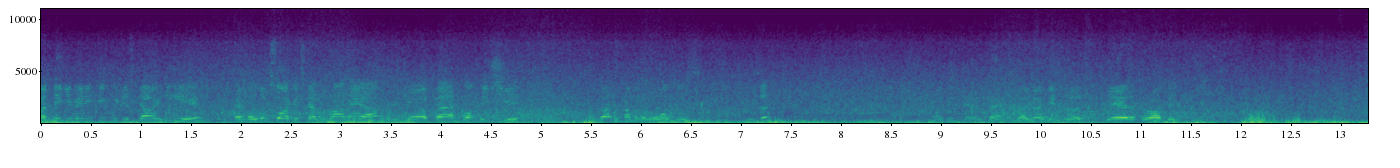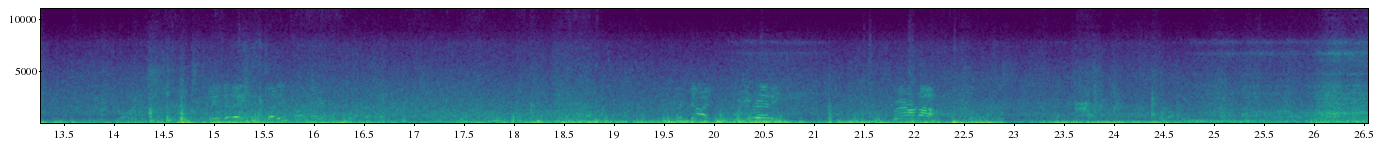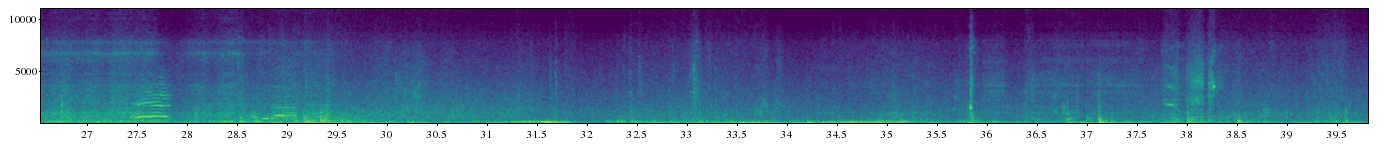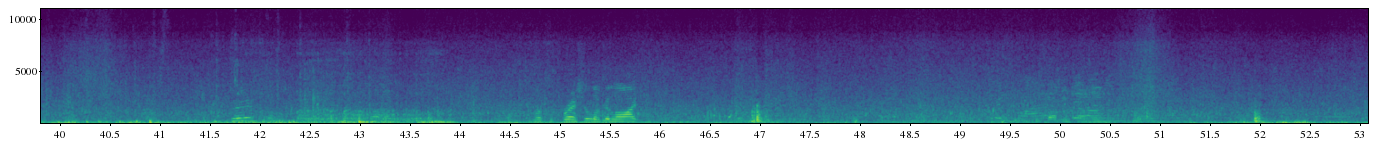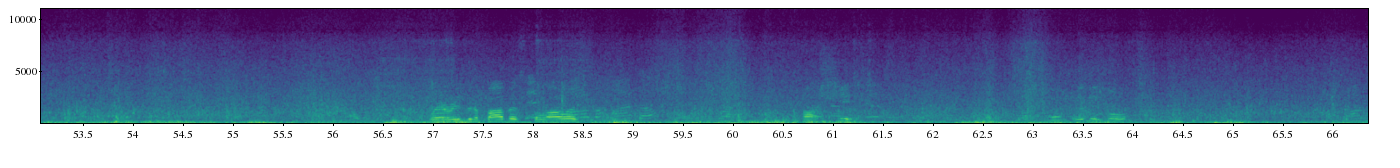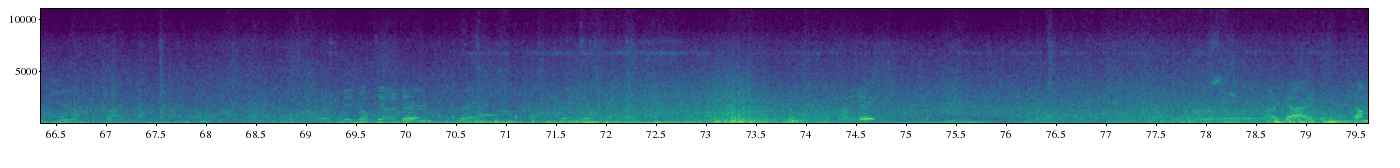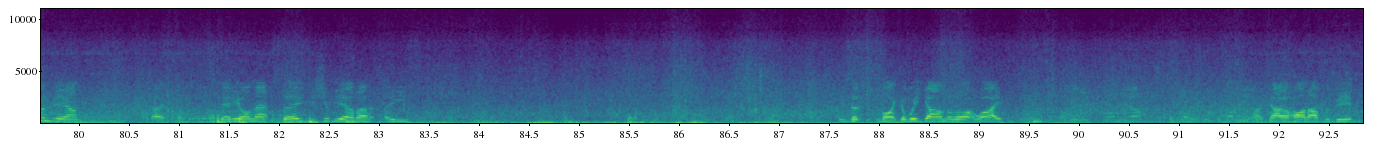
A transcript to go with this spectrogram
I think if anything, we just go here, and it looks like it's going to run out, we drive back like this shit. That's coming towards us. Is it? I think going back. Go back into it. Yeah, that's what I think. Need to eat, Steve. Okay, are you ready? Squaring up. Head! Copy that. Good. What's the pressure looking like? Where is it? Above us, below us? Oh shit. Okay, coming down. Okay, steady on that, Steve. You should be able to ease. Is it like, are we going the right way? Okay, hot up a bit.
